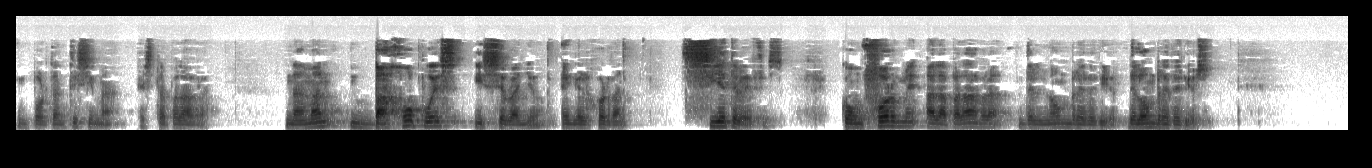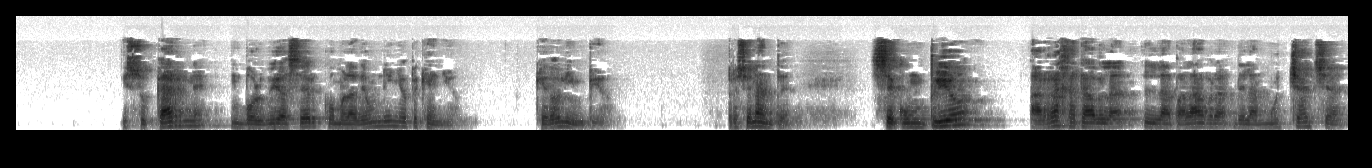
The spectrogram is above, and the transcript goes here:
Importantísima esta palabra. Naamán bajó pues y se bañó en el Jordán siete veces, conforme a la palabra del nombre de Dios, del hombre de Dios. Y su carne volvió a ser como la de un niño pequeño, quedó limpio. Impresionante. Se cumplió a rajatabla la palabra de la muchacha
